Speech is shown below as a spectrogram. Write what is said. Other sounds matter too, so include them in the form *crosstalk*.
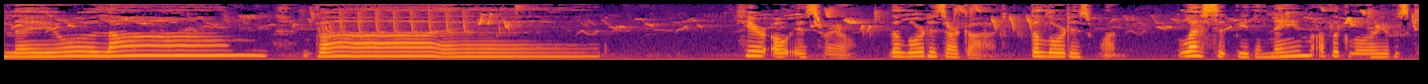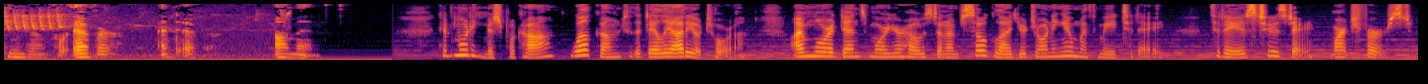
Leolam Vaed Hear, O Israel, the Lord is our God, the Lord is one. Blessed be the name of the glory of his kingdom forever and ever. Amen. Good morning, Mishpachah. Welcome to the Daily Audio Torah. I'm Laura Densmore, your host, and I'm so glad you're joining in with me today. Today is Tuesday, March 1st.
